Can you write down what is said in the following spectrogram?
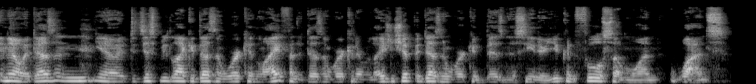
No, it doesn't. You know, it just be like it doesn't work in life and it doesn't work in a relationship. It doesn't work in business either. You can fool someone once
